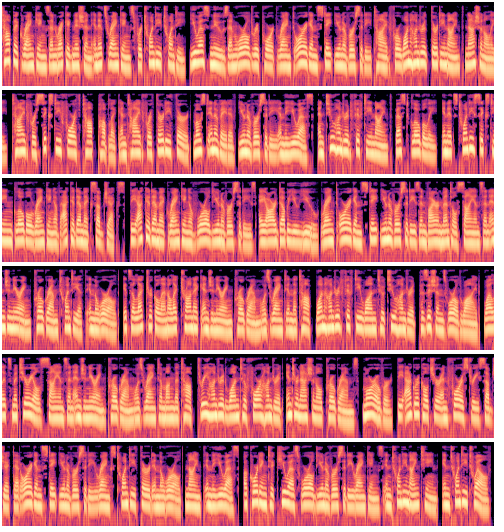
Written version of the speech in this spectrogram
Topic rankings and recognition In its rankings for 2020, U.S. News & World Report ranked Oregon State University tied for 139th nationally, tied for 64th top public and tied for 33rd most innovative university in the U.S., and 259th best globally. In its 2016 Global Ranking of Academic Subjects, the Academic Ranking of World Universities ARWU ranked Oregon State University's Environmental Science and Engineering engineering program 20th in the world. Its electrical and electronic engineering program was ranked in the top 151 to 200 positions worldwide, while its materials science and engineering program was ranked among the top 301 to 400 international programs. Moreover, the agriculture and forestry subject at Oregon State University ranks 23rd in the world, 9th in the US, according to QS World University Rankings in 2019. In 2012,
